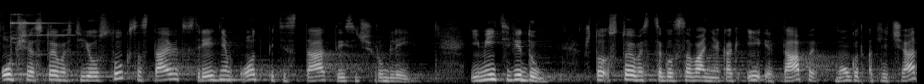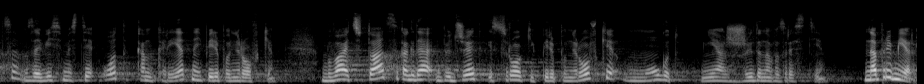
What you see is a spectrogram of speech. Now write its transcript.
общая стоимость ее услуг составит в среднем от 500 тысяч рублей. Имейте в виду, что стоимость согласования, как и этапы, могут отличаться в зависимости от конкретной перепланировки. Бывают ситуации, когда бюджет и сроки перепланировки могут неожиданно возрасти. Например,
